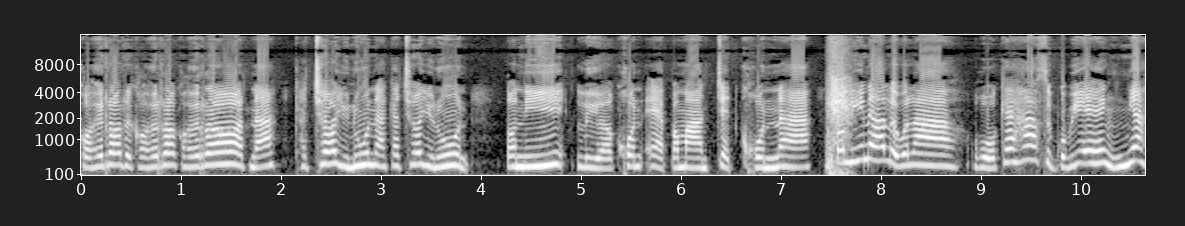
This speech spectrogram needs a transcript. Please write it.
ขอให้รอดเถอะขอให้รอด ขอให้รอดนะ แคชเชอร์อยู่นู่นนะ แคชเชอร์อยู่นู่น ตอนนี้เหลือคนแอบประมาณเจ็ดคนนะคะ ตอนนี้นะเหลือเวลา โอ้โห แค่ห้าสิบกว่าวิเอง เนี่ย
